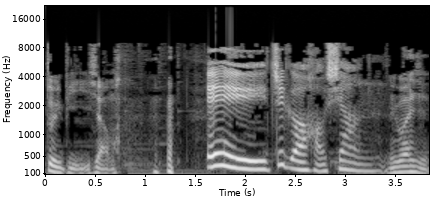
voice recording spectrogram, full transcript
对比一下嘛，哎，这个好像没关系，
